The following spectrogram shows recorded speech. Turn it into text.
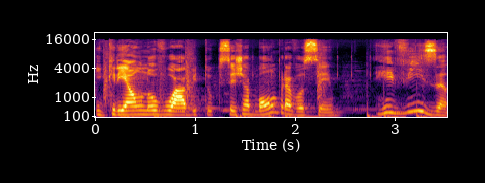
e criar um novo hábito que seja bom para você. Revisa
